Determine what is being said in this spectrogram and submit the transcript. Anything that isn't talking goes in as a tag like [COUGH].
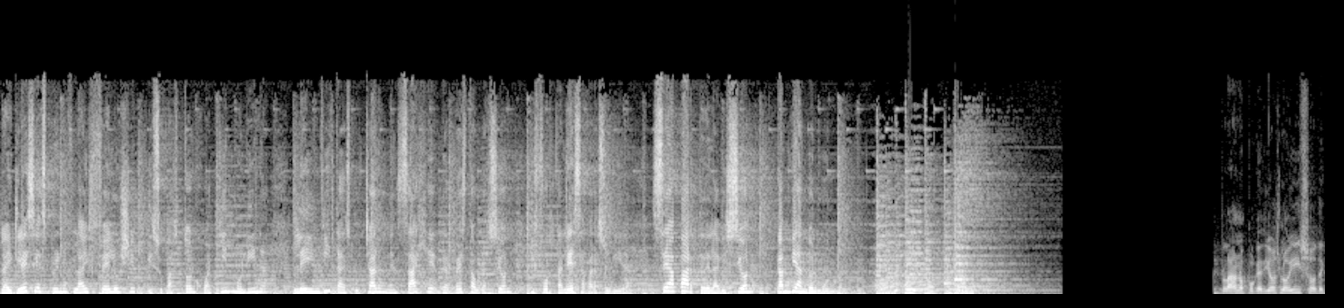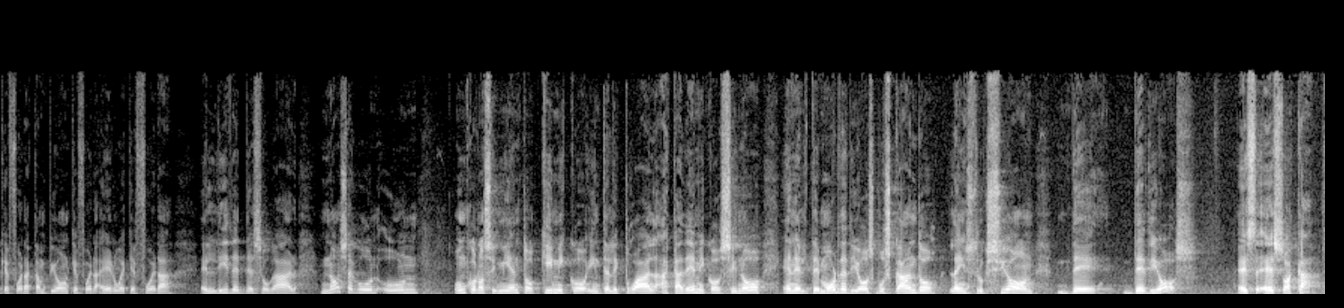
La Iglesia Spring of Life Fellowship y su pastor Joaquín Molina le invita a escuchar un mensaje de restauración y fortaleza para su vida. Sea parte de la visión Cambiando el Mundo. El plano, porque Dios lo hizo de que fuera campeón, que fuera héroe, que fuera el líder de su hogar, no según un un conocimiento químico, intelectual, académico, sino en el temor de Dios, buscando la instrucción de, Dios. Es eso acá.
